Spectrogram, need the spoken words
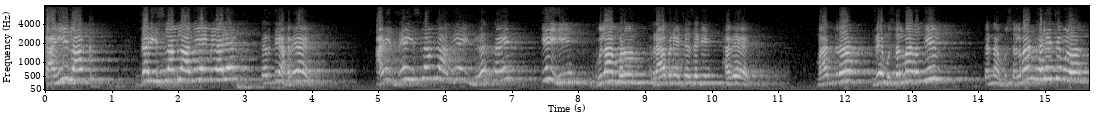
काही लाख जर इस्लामला अनुयायी मिळाले तर ते हवे आहेत. आणि जे इस्लामला अनुयायी मिळत नाहीत तेही गुलाम म्हणून राबण्याच्यासाठी हवे आहेत. मात्र जे मुसलमान होतील त्यांना मुसलमान झाल्याच्यामुळं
